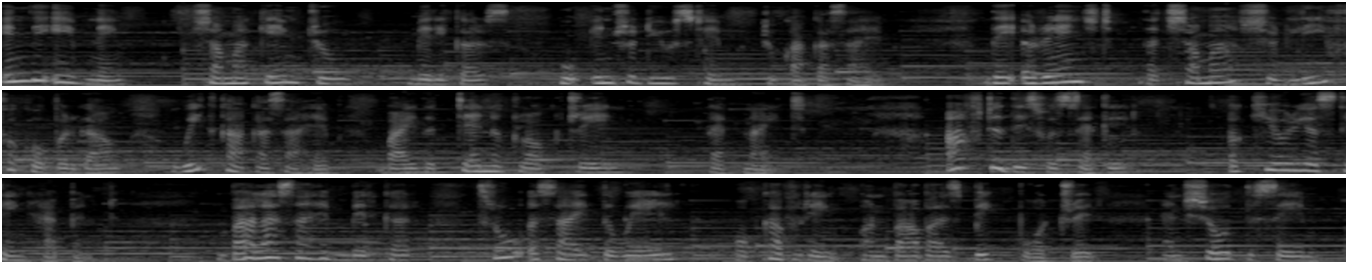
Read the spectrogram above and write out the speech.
In the evening, Shama came to Mirikars, who introduced him to Kaka Sahib. They arranged that Shama should leave for Kopargaon with Kaka Sahib by the 10 o'clock train that night. After this was settled, a curious thing happened. Bala Sahib Mirikar threw aside the veil or covering on Baba's big portrait and showed the same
